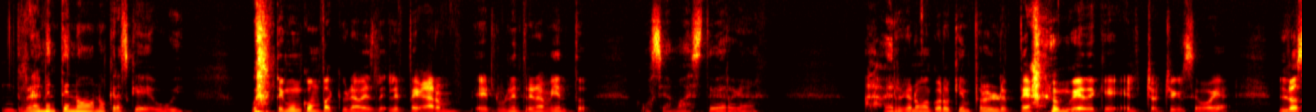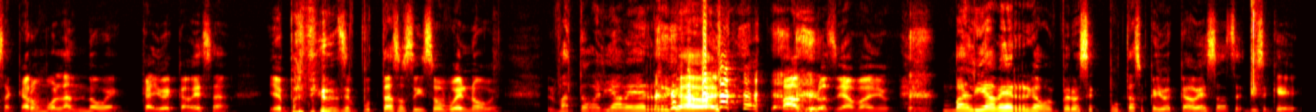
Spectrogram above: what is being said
realmente no, no creas que, uy. Tengo un compa que una vez le, le pegaron en un entrenamiento. ¿Cómo se llamaba este verga? A la verga, no me acuerdo quién, pero le pegaron, güey, de que el chocho y el cebolla lo sacaron volando, güey, cayó de cabeza. Y a partir de ese putazo se hizo bueno, güey. El vato valía verga, vale. Pablo se llama, güey. Valía verga, güey. Pero ese putazo cayó de cabeza. se- dice que,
